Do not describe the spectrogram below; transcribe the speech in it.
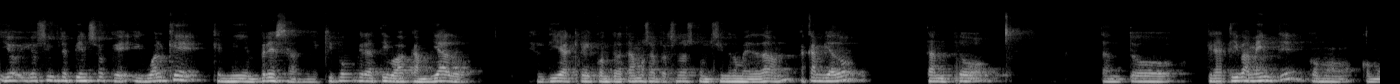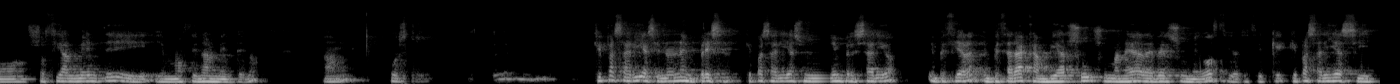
yo, siempre pienso que igual que, que mi empresa, mi equipo creativo ha cambiado el día que contratamos a personas con síndrome de Down, ha cambiado tanto, tanto creativamente como, como socialmente y, emocionalmente. ¿no? pues, ¿qué pasaría si en una empresa, qué pasaría si un empresario empezara, a cambiar su, manera de ver su negocio? Es decir, ¿qué, pasaría si,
